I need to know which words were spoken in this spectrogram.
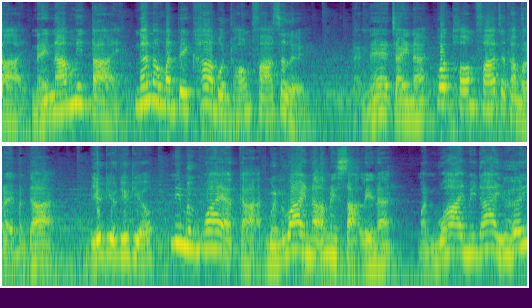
ตาย ในน้ำไม่ตาย งั้นเอามันไปฆ่าบนท้องฟ้าซะเลย แต่แน่ใจนะว่าท้องฟ้าจะทำอะไรมันได้เดี๋ยวเดี๋ยวเดี๋ยวเดี๋ยวนี่มึงว่ายอากาศเหมือนว่ายน้ำในสระเลยนะ มันว่ายไม่ได้เฮ้ย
